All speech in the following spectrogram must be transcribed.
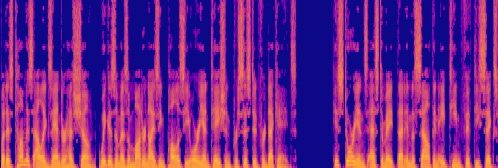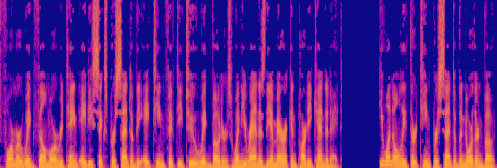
but as Thomas Alexander has shown, Whiggism as a modernizing policy orientation persisted for decades. Historians estimate that in the South in 1856 former Whig Fillmore retained 86% of the 1852 Whig voters when he ran as the American Party candidate. He won only 13% of the Northern vote,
